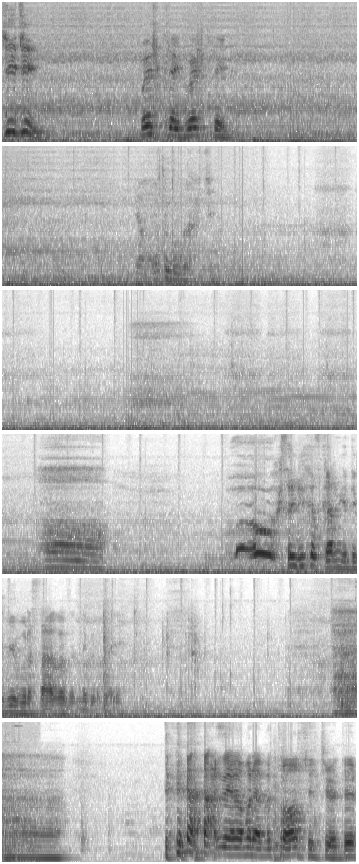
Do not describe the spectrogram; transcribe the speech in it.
GG. Well played, well played. хатан гүгэ гарч Оо, санийхаас гарна гэдэг би бүр бас аагаа байна нэг. Аа. Аа, ямар амар трол хийж байна те.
